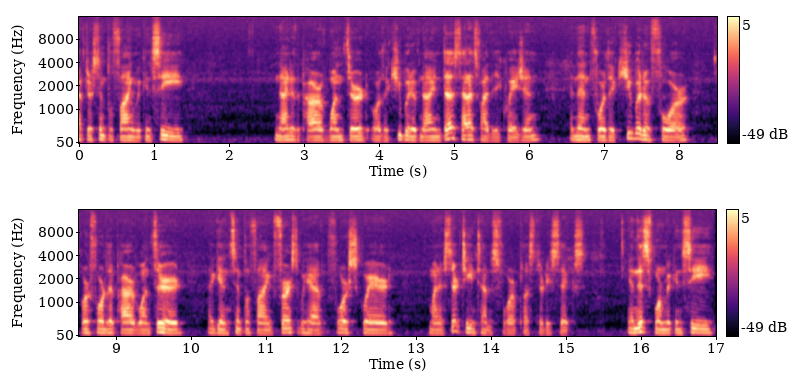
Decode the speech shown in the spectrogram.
After simplifying, we can see 9 to the power of 1 third, or the cubed of 9, does satisfy the equation. And then for the cubed of 4, or 4 to the power of 1 third, again simplifying first, we have 4 squared minus 13 times 4 plus 36. In this form, we can see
